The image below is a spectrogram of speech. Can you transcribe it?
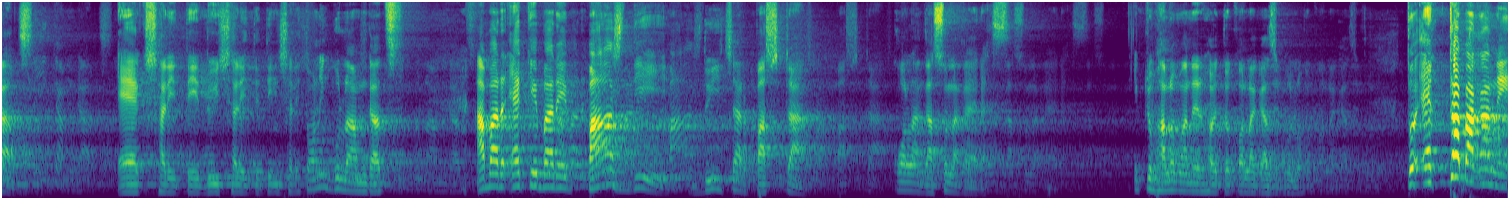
গাছ। এক সারিতে, দুই সারিতে, তিন সারিতে অনেকগুলো আম গাছ। আবার একেবারে পাশ দিয়ে দুই চার পাঁচটা কলা গাছও লাগায় রাখছে। একটু ভালো মানের হয়তো কলা গাছগুলো। তো একটা বাগানে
